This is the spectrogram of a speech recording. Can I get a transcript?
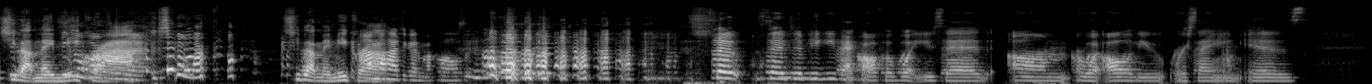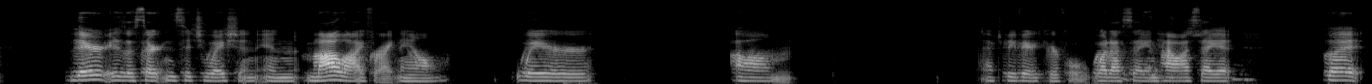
she about made me cry. She about made me cry. I'm gonna have to go to my closet. so so to piggyback off of what you said, um, or what all of you were saying is there is a certain situation in my life right now where um I have to be very careful what I say and how I say it. But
